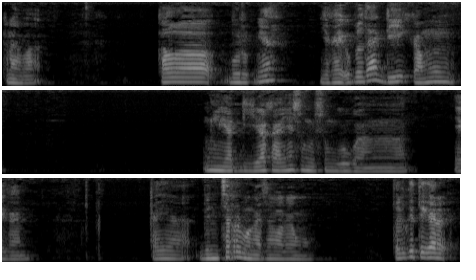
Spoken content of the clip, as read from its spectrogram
Kenapa? Kalau buruknya ya kayak Upil tadi kamu ngeliat dia kayaknya sungguh-sungguh banget ya kan? Kayak gencer banget sama kamu. Tapi ketika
